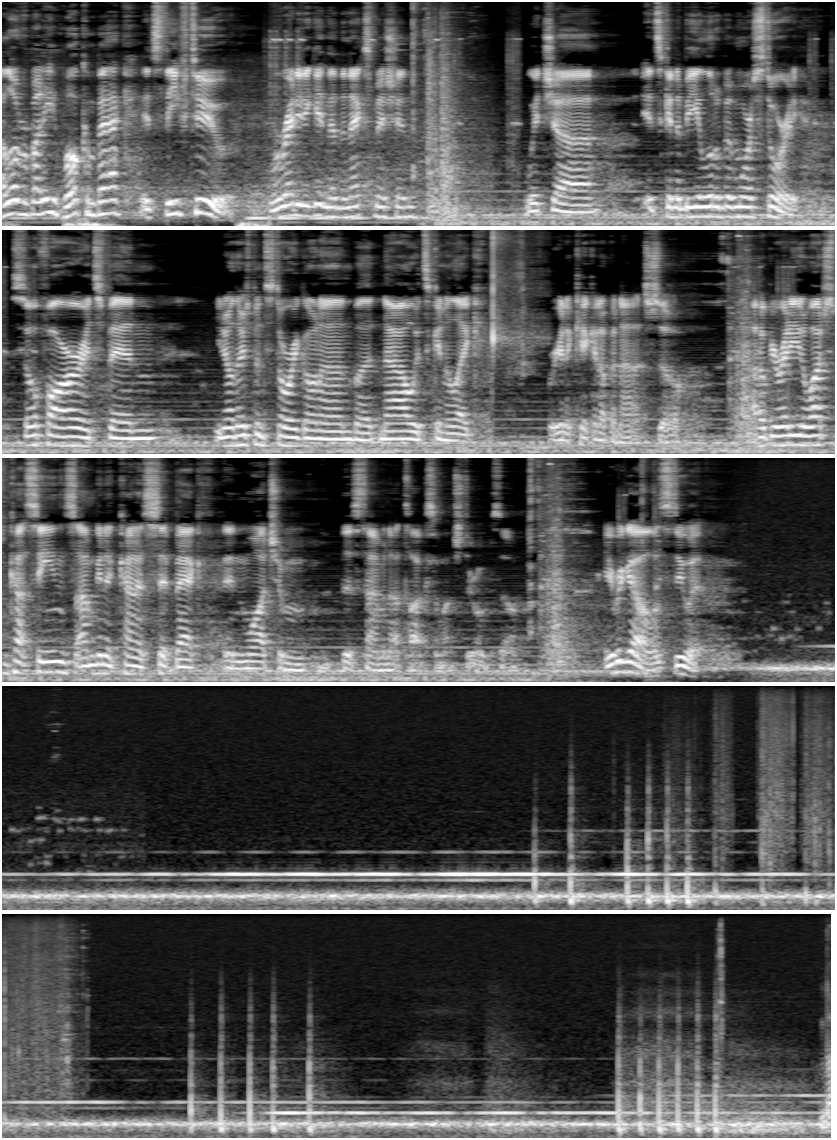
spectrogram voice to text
Hello, everybody. Welcome back. It's Thief 2. We're ready to get into the next mission, which, uh, it's gonna be a little bit more story. So far, it's been, you know, there's been story going on, but now it's gonna, like, we're gonna kick it up a notch, so. I hope you're ready to watch some cutscenes. I'm gonna kind of sit back and watch them this time and not talk so much through them, so. Here we go. Let's do it.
